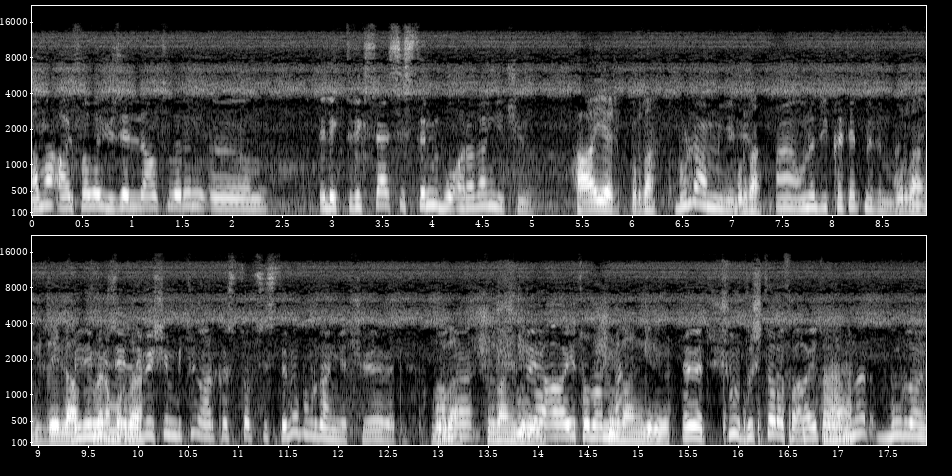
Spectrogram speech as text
Ama Alfa'la 156'ların e, elektriksel sistemi bu aradan geçiyor. Hayır buradan. Buradan mı geliyor? Buradan. Ha, ona dikkat etmedim ben. Buradan Benim 156'ların burada. 155'in bütün arka stop sistemi buradan geçiyor evet. Buradan, Ama şuradan şuraya giriyor. ait olanlar Şuradan giriyor. evet şu dış tarafa ait Ha. olanlar buradan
